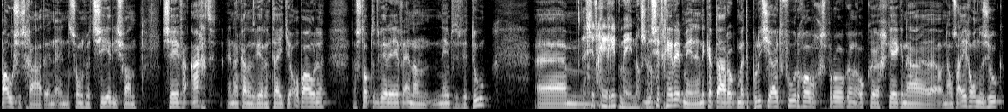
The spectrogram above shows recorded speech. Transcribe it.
pauzes gaat. En, en soms met series van 7, 8. En dan kan het weer een tijdje ophouden. Dan stopt het weer even en dan neemt het weer toe. Um, er zit geen ritme in of zo? Er zit geen ritme in. En ik heb daar ook met de politie uitvoerig over gesproken. Ook uh, gekeken naar, naar ons eigen onderzoek.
